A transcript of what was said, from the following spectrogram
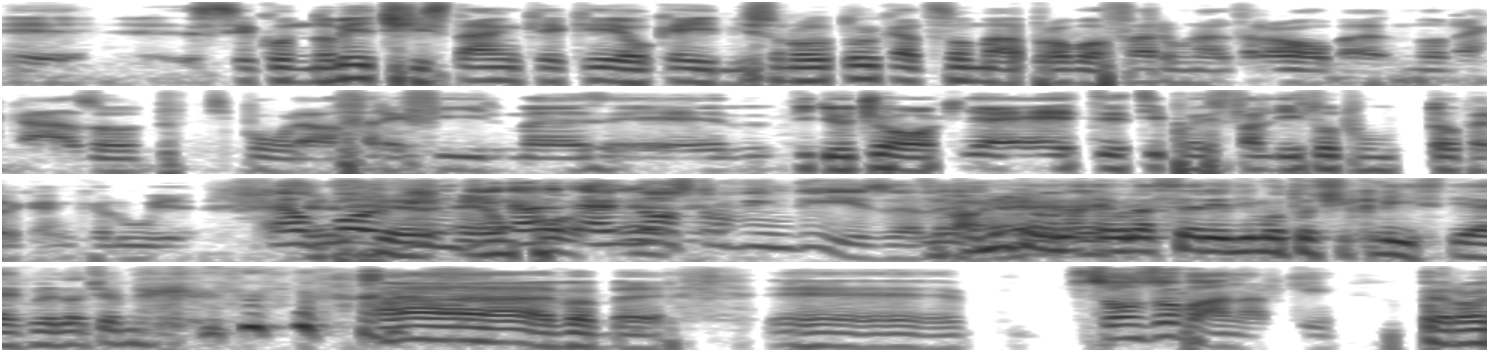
E, eh, secondo me ci sta anche che, ok, mi sono rotto il cazzo, ma provo a fare un'altra roba, non a caso, tipo voleva fare film, eh, videogiochi, e e tipo è fallito tutto perché anche lui È un po' il, Vin È un Di- po'- è il è- nostro Vin Diesel. No, Comunque è eh, una, è una serie di motociclisti, eh, quella. Cioè... Ah, vabbè. Eh, Sons of Anarchy. però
